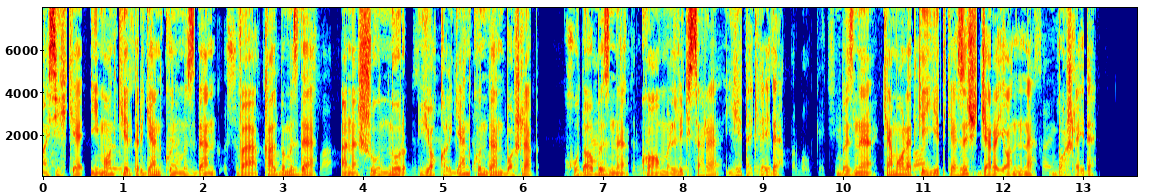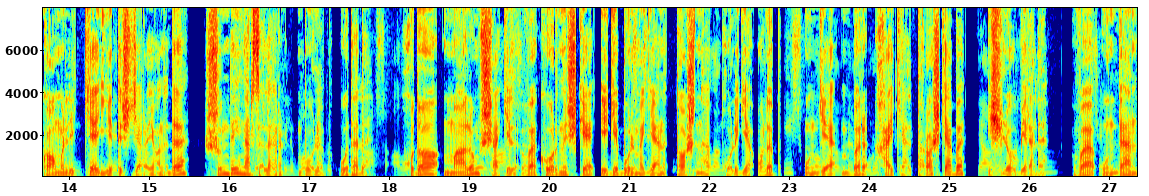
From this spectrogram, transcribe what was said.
Masihga iymon keltirgan kunimizdan va qalbimizda ana shu nur yoqilgan kundan boshlab Xudo bizni komillik sari yetaklaydi. Bizni kamolatga yetkazish jarayonini boshlaydi. Komillikka yetish jarayonida shunday narsalar bo'lib o'tadi. Xudo ma'lum shakl va ko'rinishga ega bo'lmagan toshni qo'liga olib, unga bir haykaltarosh kabi ishlov beradi va undan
